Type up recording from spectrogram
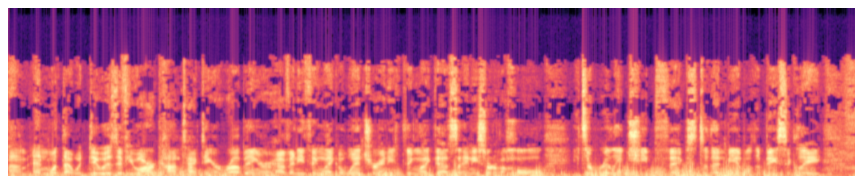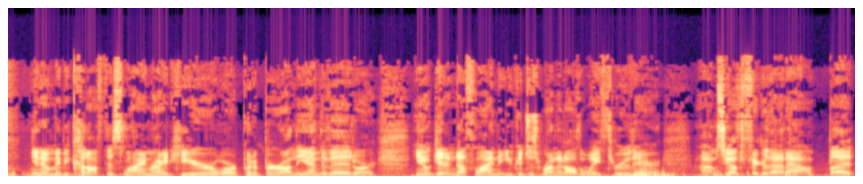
Um, and what that would do is if you are contacting or rubbing or have anything like a winch or anything like that, so any sort of a hole, it's a really cheap fix to then be able to basically, you know, maybe cut off this line right here or put a burr on the end of it or, you know, get enough line that you could just run it all the way through there. Um, so you have to figure that out, but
